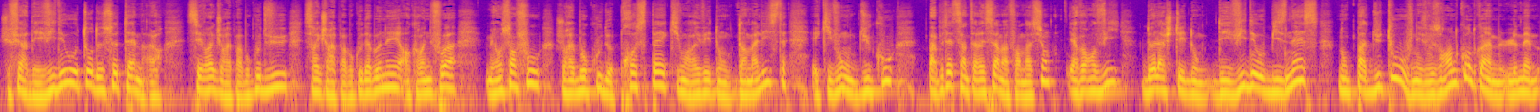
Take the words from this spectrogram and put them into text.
je vais faire des vidéos autour de ce thème. Alors, c'est vrai que j'aurai pas beaucoup de vues, c'est vrai que j'aurai pas beaucoup d'abonnés, encore une fois, mais on s'en fout. J'aurai beaucoup de prospects qui vont arriver donc dans ma liste et qui vont du coup bah, peut-être s'intéresser à ma formation et avoir envie de l'acheter. Donc, des vidéos business n'ont pas du tout, vous venez de vous en rendre compte quand même, le même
